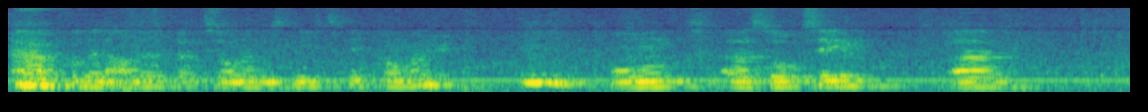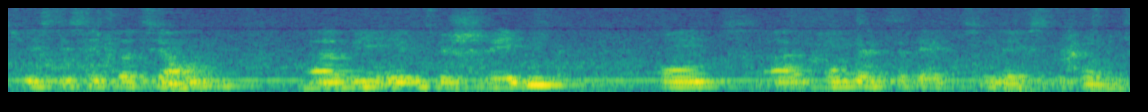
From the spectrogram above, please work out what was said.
Von den anderen Fraktionen ist nichts gekommen. Und so gesehen ist die Situation wie eben beschrieben und kommen wir jetzt direkt zum nächsten Punkt.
